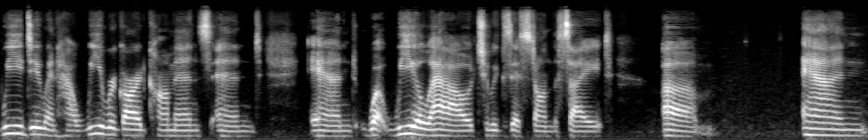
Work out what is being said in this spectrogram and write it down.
we do and how we regard comments and and what we allow to exist on the site. Um, and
